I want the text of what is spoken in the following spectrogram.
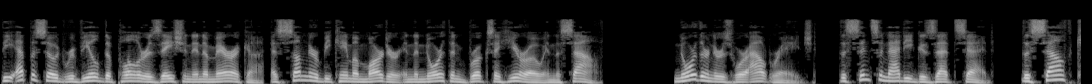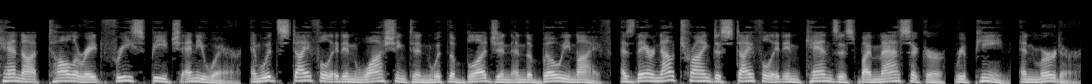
The episode revealed the polarization in America, as Sumner became a martyr in the North and Brooks a hero in the South. Northerners were outraged. The Cincinnati Gazette said, "...the South cannot tolerate free speech anywhere, and would stifle it in Washington with the bludgeon and the bowie knife, as they are now trying to stifle it in Kansas by massacre, rapine, and murder."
